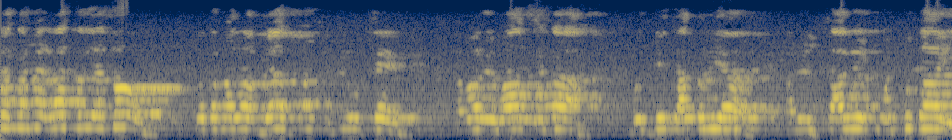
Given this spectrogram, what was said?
જો તમે રસ લેશો તો તમારો અભ્યાસ પણ ઉપયોગ છે. તમારે વાત થતા બુદ્ધિ ચાતુર્ય અને શારીરિક મજબૂતાઈ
